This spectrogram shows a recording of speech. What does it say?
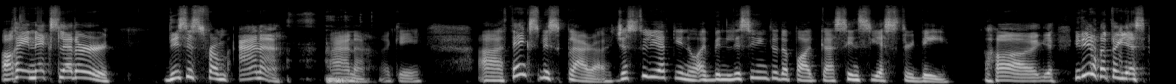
Okay, next letter. This is from Anna. Anna, okay. Uh, thanks, Miss Clara. Just to let you know, I've been listening to the podcast since yesterday. Yeah. Hindi naman to yes.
